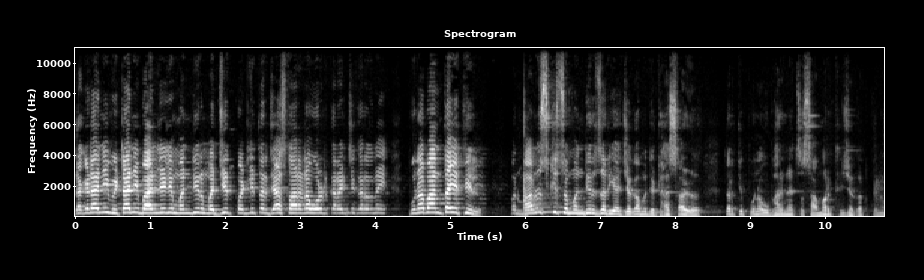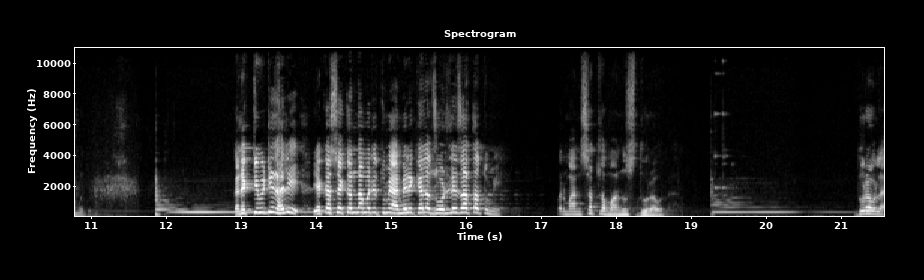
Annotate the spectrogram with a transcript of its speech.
दगडानी विटानी बांधलेली मंदिर मस्जिद पडली तर जास्त आरडाओरड करायची गरज नाही. पुन्हा बांधता येतील. पण माणुसकीचं मंदिर जर या जगामध्ये ढासाळलं तर ते पुन्हा उभारण्याचं सामर्थ्य जगात कोणामध्ये कनेक्टिव्हिटी झाली एका सेकंदामध्ये तुम्ही अमेरिकेला जोडले जाता तुम्ही. पण माणसातला माणूस दुरावला. दुरावला.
